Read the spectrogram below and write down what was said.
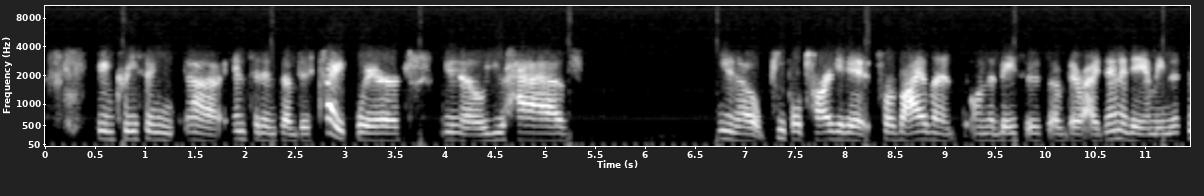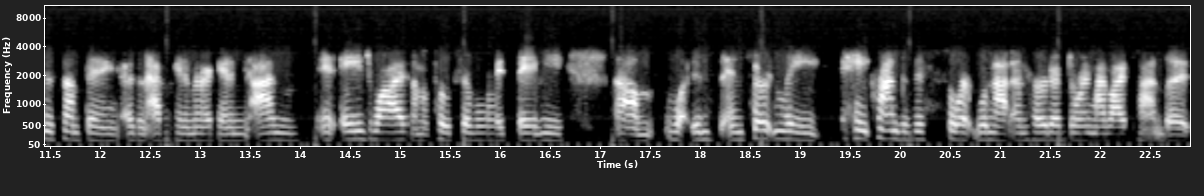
increasing uh, incidents of this type where, you know, you have you know, people targeted for violence on the basis of their identity. I mean, this is something as an African American, I'm age wise, I'm a post civil rights baby. Um, what, and, and certainly hate crimes of this sort were not unheard of during my lifetime, but,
